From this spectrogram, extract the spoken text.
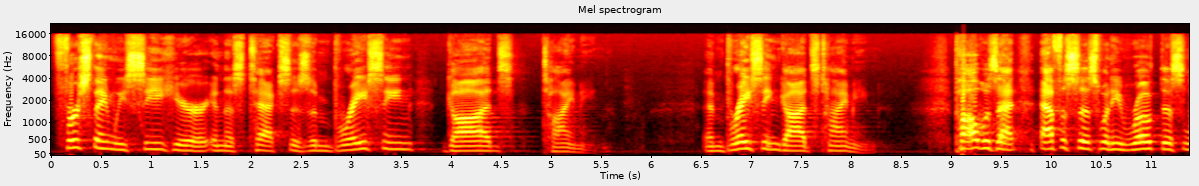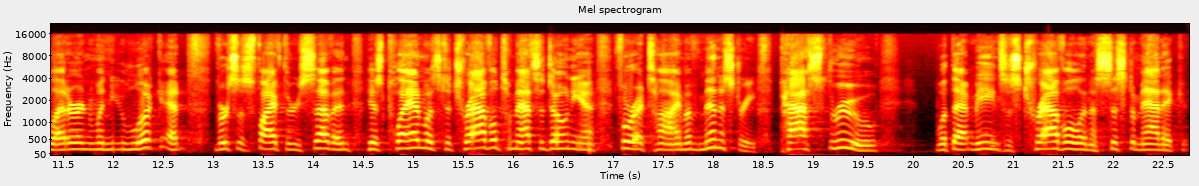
First thing we see here in this text is embracing God's timing. Embracing God's timing. Paul was at Ephesus when he wrote this letter, and when you look at verses 5 through 7, his plan was to travel to Macedonia for a time of ministry, pass through. What that means is travel in a systematic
